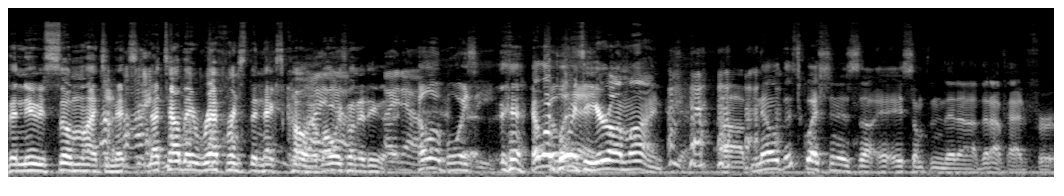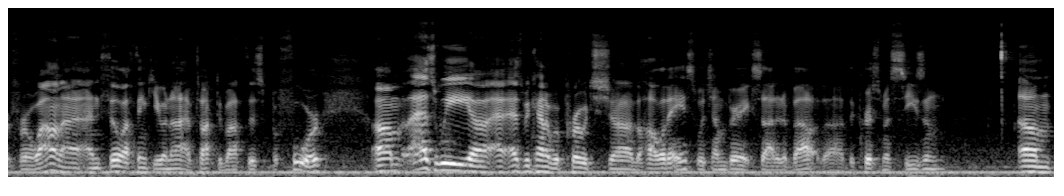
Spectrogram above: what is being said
the news so much, and that's that's how they reference the next caller. I've always wanted to do that. I know. Hello, Boise. Hello, Go Boise. ahead. You're online. Uh, no, this question is uh, is something that uh, that I've had for, for a while, and, I, and Phil, I think you and I have talked about this before. Um, as we uh, as we kind of approach uh, the holidays, which I'm very excited about, uh, the Christmas season. Um,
